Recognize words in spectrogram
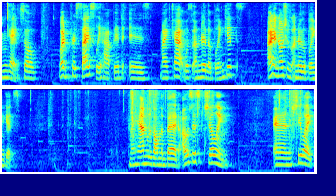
Okay, so what precisely happened is my cat was under the blankets. I didn't know she was under the blankets. My hand was on the bed. I was just chilling. And she like,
